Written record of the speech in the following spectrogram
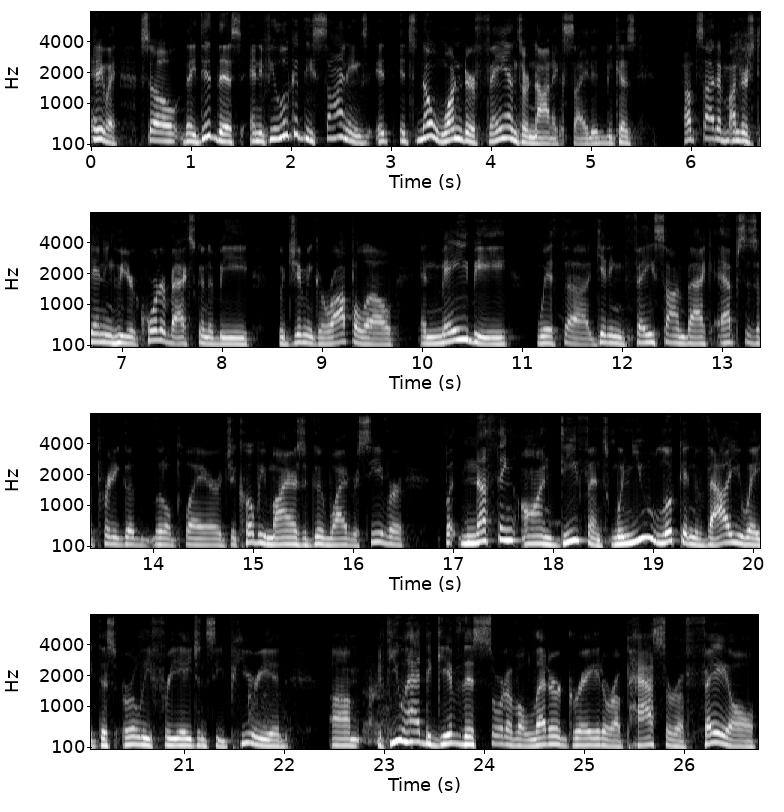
Anyway, so they did this, and if you look at these signings, it, it's no wonder fans are not excited because outside of understanding who your quarterback's going to be with Jimmy Garoppolo and maybe with uh, getting on back, Epps is a pretty good little player. Jakobi Meyers a good wide receiver, but nothing on defense. When you look and evaluate this early free agency period, um, if you had to give this sort of a letter grade or a pass or a fail,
